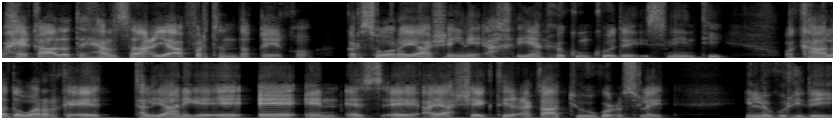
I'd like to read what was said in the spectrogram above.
waxay qaadatay hal saac iyo afartan daqiiqo garsoorayaasha inay akhriyaan xukunkooda isniintii wakaalada wararka ee talyaaniga ee a n s a ayaa sheegtay ciqaabtii ugu cuslayd in lagu riday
